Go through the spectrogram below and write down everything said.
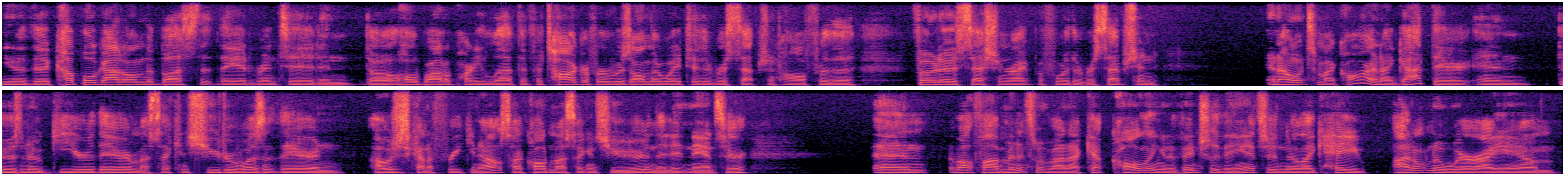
you know the couple got on the bus that they had rented, and the whole bridal party left. The photographer was on their way to the reception hall for the photo session right before the reception. And I went to my car and I got there, and there was no gear there. My second shooter wasn't there, and I was just kind of freaking out. So I called my second shooter, and they didn't answer. And about five minutes went by, and I kept calling, and eventually they answered, and they're like, "Hey, I don't know where I am."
